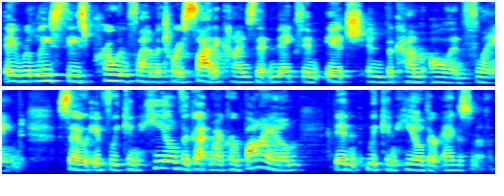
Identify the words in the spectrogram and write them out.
they release these pro inflammatory cytokines that make them itch and become all inflamed. So, if we can heal the gut microbiome, then we can heal their eczema.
